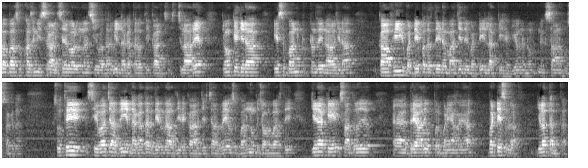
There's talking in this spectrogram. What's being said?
ਬਾਬਾ ਸੁੱਖਾ ਸਿੰਘ ਜੀ ਸਰਾਲੀ ਸਾਹਿਬ ਵਾਲੇ ਉਹਨਾਂ ਦੇ ਸੇਵਾਦਾਰ ਵੀ ਲਗਾਤਾਰ ਉੱਥੇ ਕਾਰਜ ਚਲਾ ਰਿਹਾ, ਕਿਉਂਕਿ ਜਿਹੜਾ ਇਸ ਬੰਨ ਟੁੱਟਣ ਦੇ ਨਾਲ ਜਿਹੜਾ ਕਾਫੀ ਵੱਡੇ ਪੱਧਰ ਤੇ ਜਿਹੜਾ ਮਾਝੇ ਦੇ ਵੱਡੇ ਇਲਾਕੇ ਹੈਗੇ ਉਹਨਾਂ ਨੂੰ ਨੁਕਸਾਨ ਹੋ ਸਕਦਾ। ਸੋ ਉੱਥੇ ਸੇਵਾ ਚੱਲ ਰਹੀ ਹੈ, ਲਗਾਤਾਰ ਦਿਨ ਰਾਤ ਜਿਹੜੇ ਕਾਰਜ ਚੱਲ ਰਹੇ ਉਸ ਬੰਨ ਨੂੰ ਬਚਾਉਣ ਵਾਸਤੇ ਜਿਹੜਾ ਕਿ ਸਤਲੁਜ ਦਰਿਆ ਦੇ ਉੱਪਰ ਬਣਿਆ ਹੋਇਆ ਵੱਡੇ ਸੁਰਾ, ਜਿਹੜਾ ਤੰਤਾ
